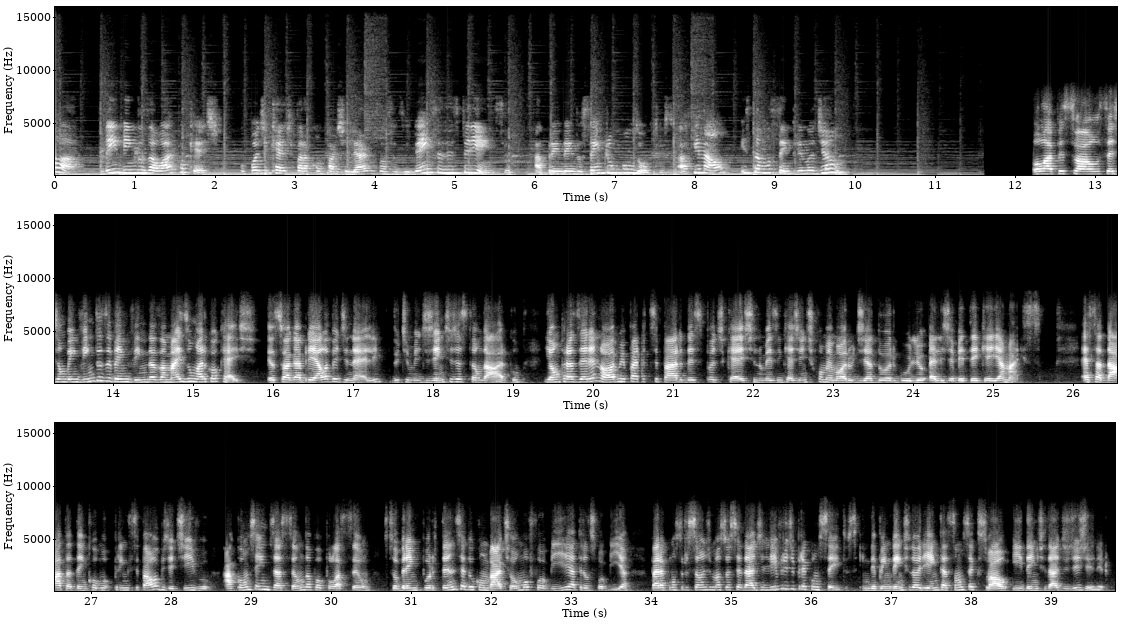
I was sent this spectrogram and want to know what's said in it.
Olá, bem-vindos ao ArcoCast, o podcast para compartilharmos nossas vivências e experiências, aprendendo sempre um com os outros. Afinal, estamos sempre no dia 1. Olá, pessoal, sejam bem-vindos e bem-vindas a mais um ArcoCast. Eu sou a Gabriela Bedinelli, do time de Gente e Gestão da Arco, e é um prazer enorme participar desse podcast no mês em que a gente comemora o Dia do Orgulho LGBTQIA. Essa data tem como principal objetivo a conscientização da população sobre a importância do combate à homofobia e à transfobia para a construção de uma sociedade livre de preconceitos, independente da orientação sexual e identidade de gênero.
